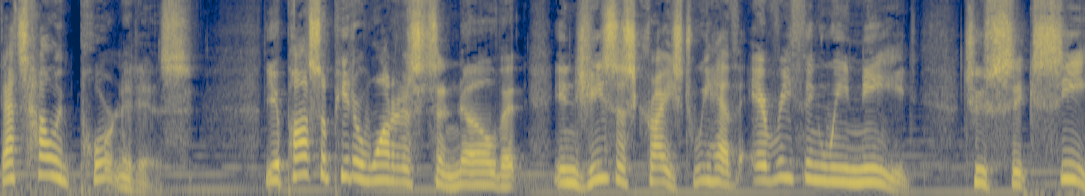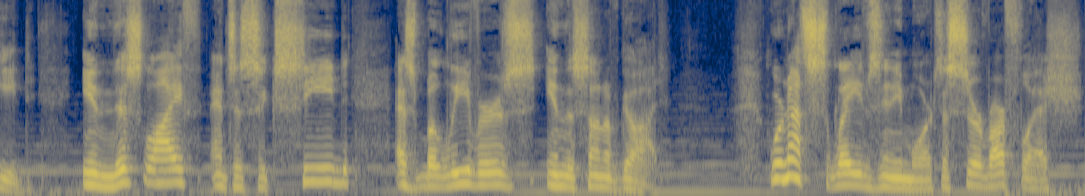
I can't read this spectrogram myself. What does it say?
That's how important it is. The Apostle Peter wanted us to know that in Jesus Christ we have everything we need to succeed in this life and to succeed as believers in the Son of God. We're not slaves anymore to serve our flesh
